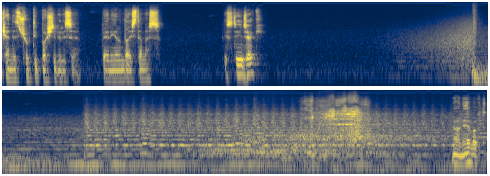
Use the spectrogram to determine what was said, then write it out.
Kendisi çok dik başlı birisi. Beni yanında istemez. İsteyecek. Ya neye baktın?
